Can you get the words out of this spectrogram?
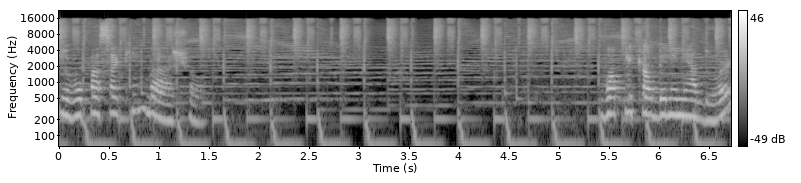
eu vou passar aqui embaixo, ó. Vou aplicar o delineador.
